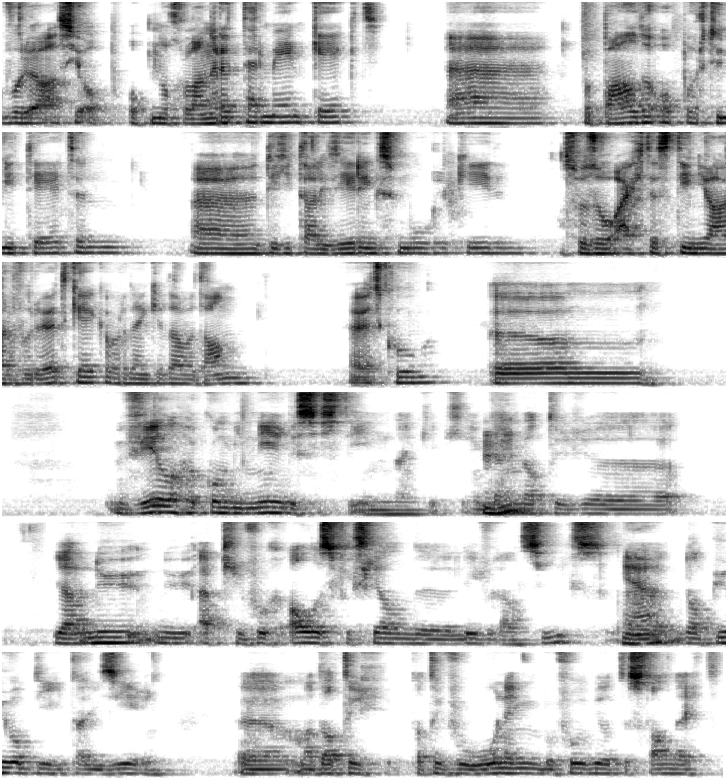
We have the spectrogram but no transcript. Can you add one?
voor jou, als je op, op nog langere termijn kijkt, uh, bepaalde opportuniteiten, uh, digitaliseringsmogelijkheden? Als we zo echt eens tien jaar vooruit kijken, waar denk je dat we dan uitkomen? Um, veel gecombineerde systemen, denk ik. Ik Mhm. denk dat er... Uh, ja, nu, nu heb je voor alles verschillende leveranciers, Ja. uh, dan puur op digitalisering. Uh, maar dat er, dat er voor woning bijvoorbeeld de standaard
